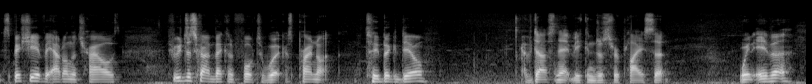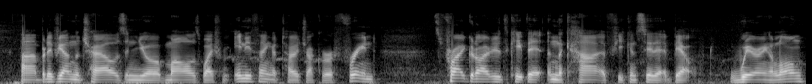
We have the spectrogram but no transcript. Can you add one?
especially if you're out on the trails. If you're just going back and forth to work, it's probably not too big a deal. If it does snap, you can just replace it whenever. Uh, but if you're on the trails and you're miles away from anything, a tow truck or a friend, it's probably a good idea to keep that in the car if you can see that belt wearing along.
